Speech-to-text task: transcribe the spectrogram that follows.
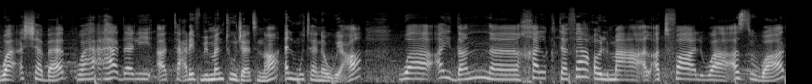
والشباب. وهذا للتعريف بمنتوجاتنا المتنوعة. وأيضا خلق تفاعل مع الأطفال والزوار.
